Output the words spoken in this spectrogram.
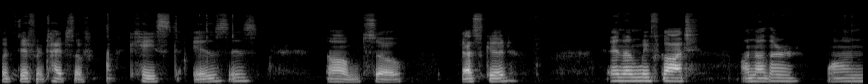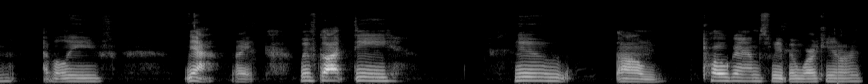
with different types of cased is is. Um, so that's good. And then we've got another one, I believe. Yeah, right. We've got the new um, programs we've been working on.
